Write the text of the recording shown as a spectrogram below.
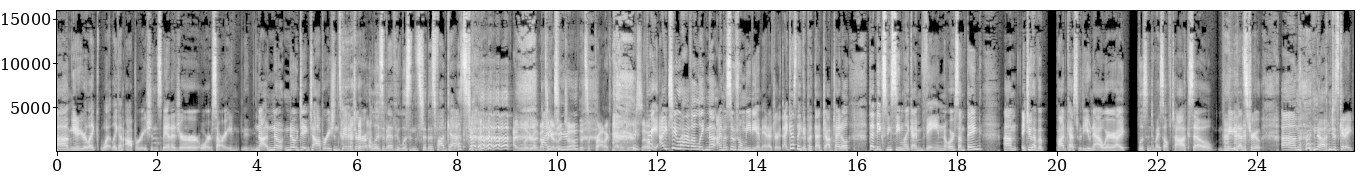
Um you know, you're like what like an operations manager or sorry, not no no dig to operations manager Elizabeth who listens to this podcast. I'm literally about to go to too- job that's a product manager. So Right. I too have a like. No, I'm a social media manager. I guess they could put that job title. That makes me seem like I'm vain or something. Um, I do have a podcast with you now where I listen to myself talk, so maybe that's true. Um, no, I'm just kidding.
